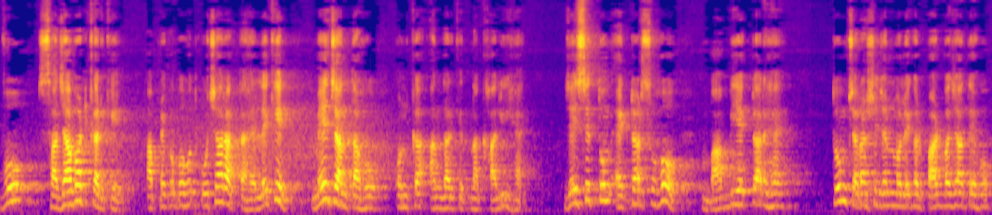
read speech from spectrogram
वो सजावट करके अपने को बहुत ऊँचा रखता है। लेकिन मैं जानता हूँ उनका अंदर कितना खाली है। जैसे तुम एक्टर्स हो, बाप भी एक्टर है। तुम चौरासी जन्म लेकर पार्ट बजाते हो।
